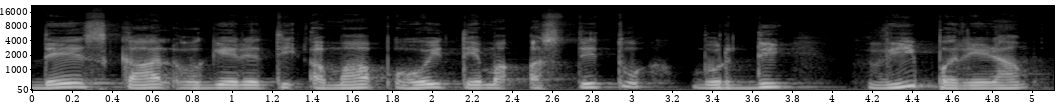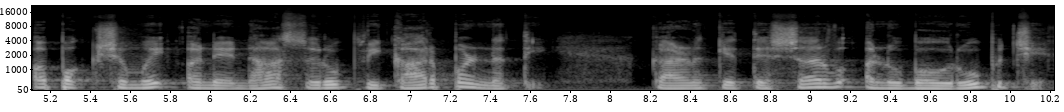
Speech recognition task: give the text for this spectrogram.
દેશ, કાલ વગેરેથી અમાપ હોય તેમાં અસ્તિત્વ વૃદ્ધિ વિપરિણામ, અપક્ષમય અને નાશરૂપ વિકાર પણ નથી. કારણ કે તે સર્વ અનુભવરૂપ છે.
